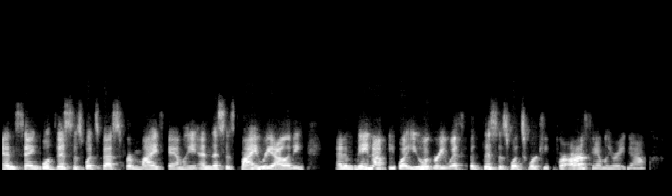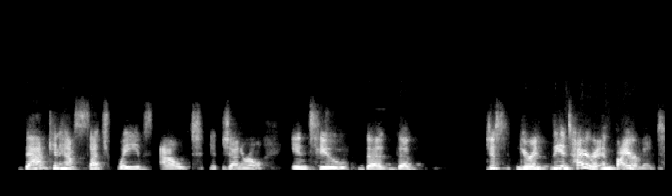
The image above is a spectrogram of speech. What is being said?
and saying, well, this is what's best for my family and this is my reality. And it may not be what you agree with, but this is what's working for our family right now. That can have such waves out in general into the the just your the entire environment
